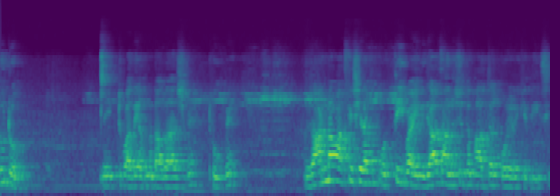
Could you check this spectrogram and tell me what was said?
দুটো। একটু বাদে আপনার দাদা আসবে, ঢুকবে। রান্নাও আজকে সেরকম করতেই পারিনি, যা আলু সিদ্ধ, ভাত ডাল করে রেখে দিয়েছি।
